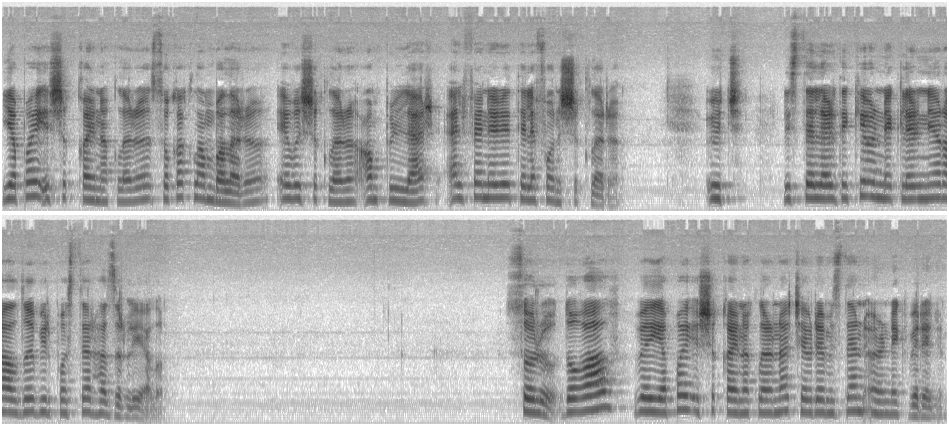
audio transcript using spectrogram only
Yapay ışık kaynakları sokak lambaları, ev ışıkları, ampuller, el feneri, telefon ışıkları. 3. Listelerdeki örneklerin yer aldığı bir poster hazırlayalım. Soru: Doğal ve yapay ışık kaynaklarına çevremizden örnek verelim.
